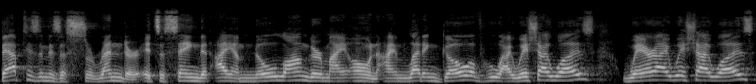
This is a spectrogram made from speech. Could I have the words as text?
Baptism is a surrender. It's a saying that I am no longer my own. I'm letting go of who I wish I was, where I wish I was,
